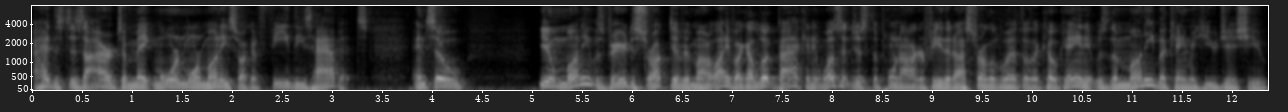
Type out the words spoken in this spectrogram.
I had this desire to make more and more money so I could feed these habits. And so, you know, money was very destructive in my life. Like I look back and it wasn't just the pornography that I struggled with or the cocaine, it was the money became a huge issue.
